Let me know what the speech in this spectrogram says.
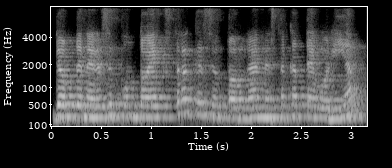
de obtener ese punto extra que se otorga en esta categoría.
